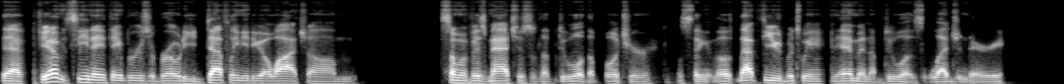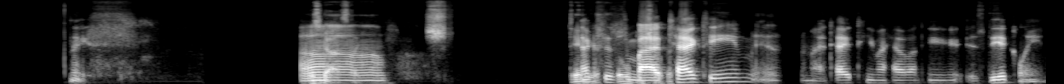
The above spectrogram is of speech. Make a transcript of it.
Yeah, if you haven't seen anything Bruiser Brody, you definitely need to go watch um some of his matches with Abdullah the Butcher. I was thinking tho- that feud between him and Abdullah is legendary. nice. Those guys, like, Um, Shh. Damn near next is my tag team, and my tag team I have on here is the Acclaimed.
